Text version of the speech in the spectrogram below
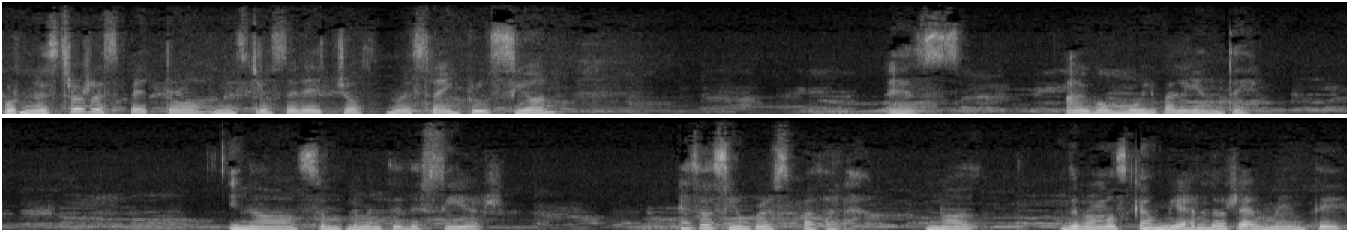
por nuestro respeto, nuestros derechos, nuestra inclusión, es algo muy valiente. Y no simplemente decir eso siempre pasará. No debemos cambiarlo realmente,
